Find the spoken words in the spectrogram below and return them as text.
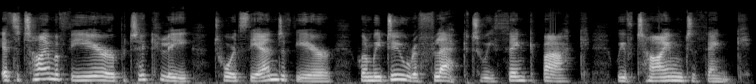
It's a time of the year, particularly towards the end of the year, when we do reflect, we think back, we've time to think.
